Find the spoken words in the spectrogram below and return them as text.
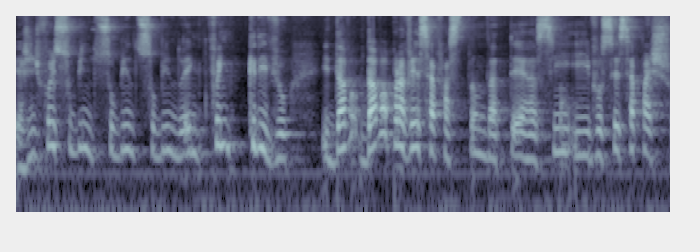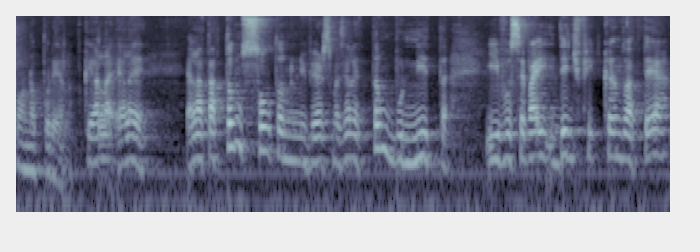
E a gente foi subindo, subindo, subindo, é foi incrível. E dava, dava para ver se afastando da Terra assim e você se apaixona por ela, porque ela, ela é. Ela está tão solta no universo, mas ela é tão bonita e você vai identificando a Terra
